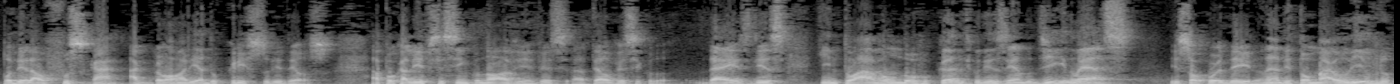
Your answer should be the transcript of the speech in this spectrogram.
poderá ofuscar a glória do Cristo de Deus. Apocalipse 5, 9 até o versículo 10 diz que entoavam um novo cântico dizendo: Digno és isso ao cordeiro, né? de tomar o livro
